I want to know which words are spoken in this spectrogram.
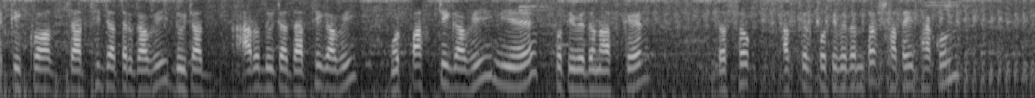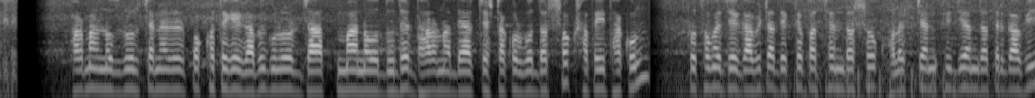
একটি ক্রস জার্সি জাতের গাভী, দুইটা, আরও দুইটা জার্সি গাভী, মোট পাঁচটি গাভী নিয়ে প্রতিবেদন আজকের। দর্শক, আজকের প্রতিবেদনটার সাথেই থাকুন। ফার্মার নজরুল চ্যানেলের পক্ষ থেকে গাভীগুলোর জাত, মান ও দুধের ধারণা দেওয়ার চেষ্টা করব। দর্শক, সাথেই থাকুন। প্রথমে যে গাভীটা দেখতে পাচ্ছেন দর্শক হলেস্টিয়ান ফিজিয়ান জাতের গাভী।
